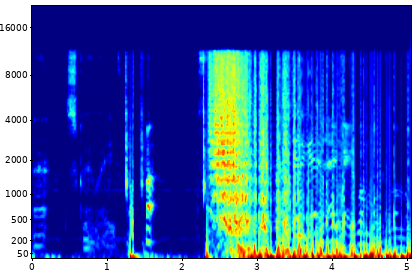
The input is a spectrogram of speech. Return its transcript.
Uh, square wave. But. again. Okay, one more one more.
